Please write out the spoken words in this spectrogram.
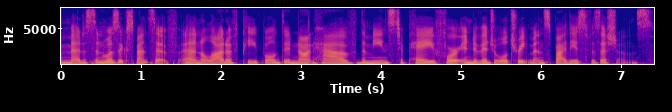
medicine was expensive and a lot of people did not have the means to pay for individual treatments by these physicians.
